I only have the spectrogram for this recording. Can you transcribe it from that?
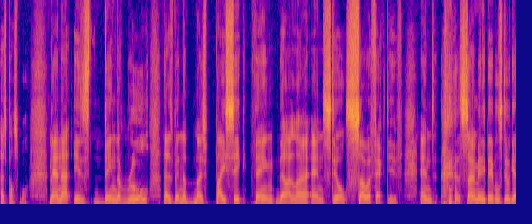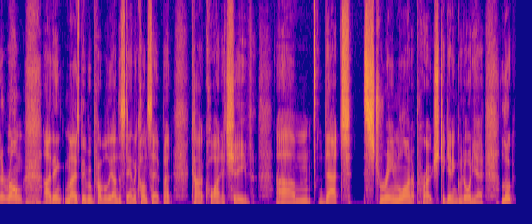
as possible. Man, that has been the rule. That has been the most basic thing that I learned and still so effective. And so many people still get it wrong. I think most people probably understand the concept, but can't quite achieve um, that streamline approach to getting good audio. Look,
